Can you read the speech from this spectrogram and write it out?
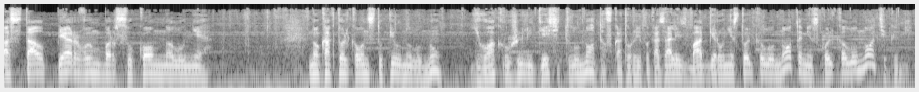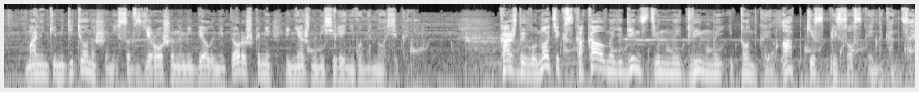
а стал первым барсуком на Луне. Но как только он ступил на Луну, его окружили десять лунотов, которые показались Бадгеру не столько лунотами, сколько лунотиками, маленькими детенышами со взъерошенными белыми перышками и нежными сиреневыми носиками. Каждый лунотик скакал на единственной длинной и тонкой лапке с присоской на конце.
